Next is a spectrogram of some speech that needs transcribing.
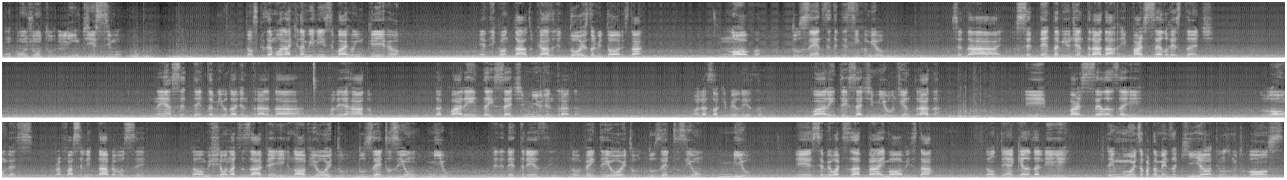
Um conjunto lindíssimo então se quiser morar aqui na Mirim, esse bairro incrível, entre em contato, casa de dois dormitórios, tá? Nova, 235 mil. Você dá 70 mil de entrada e parcela o restante. Nem a 70 mil dá de entrada, dá. Falei errado. Dá 47 mil de entrada. Olha só que beleza. 47 mil de entrada e parcelas aí longas para facilitar para você. Então me chama no WhatsApp aí 98 201 mil DDD 13 98 201 mil. Esse é meu WhatsApp para imóveis, tá? Então tem aquela dali, tem muitos apartamentos aqui, ó, tem uns muito bons.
